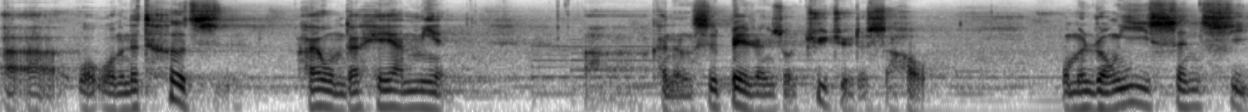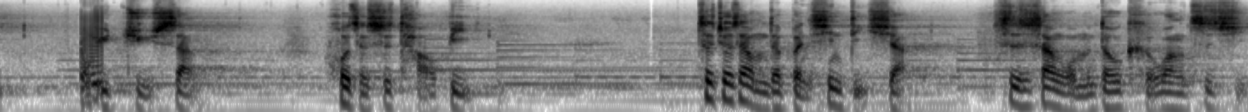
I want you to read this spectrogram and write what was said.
呃呃，我我们的特质还有我们的黑暗面啊，可能是被人所拒绝的时候。我们容易生气、与沮丧，或者是逃避，这就在我们的本性底下。事实上，我们都渴望自己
